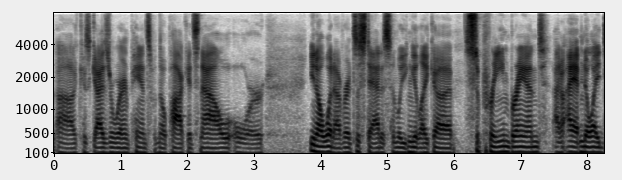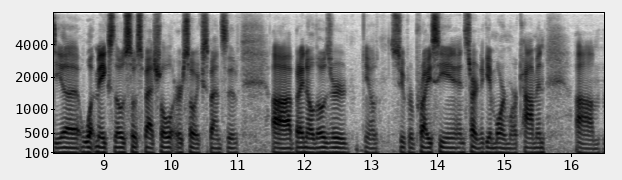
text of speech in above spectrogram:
because uh, guys are wearing pants with no pockets now or you know, whatever. It's a status symbol. You can get like a Supreme brand. I, I have no idea what makes those so special or so expensive, uh, but I know those are you know super pricey and starting to get more and more common. Um,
